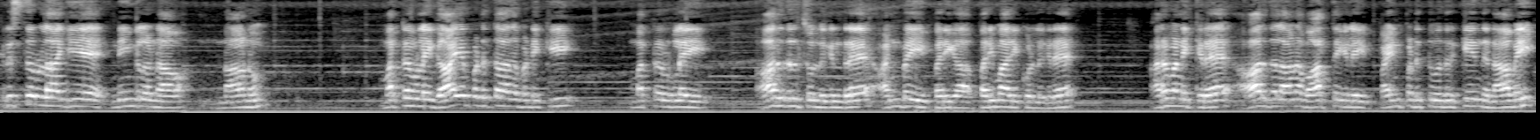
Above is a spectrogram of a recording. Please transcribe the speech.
கிறிஸ்தவர்களாகிய நீங்களும் நா- நானும் மற்றவர்களை காயப்படுத்தாதபடிக்கு மற்றவர்களை ஆறுதல் சொல்லுகின்ற அன்பை பரிகா பரிமாறிக்கொள்ளுகிற அரவணைக்கிற ஆறுதலான வார்த்தைகளை பயன்படுத்துவதற்கே இந்த நாவை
